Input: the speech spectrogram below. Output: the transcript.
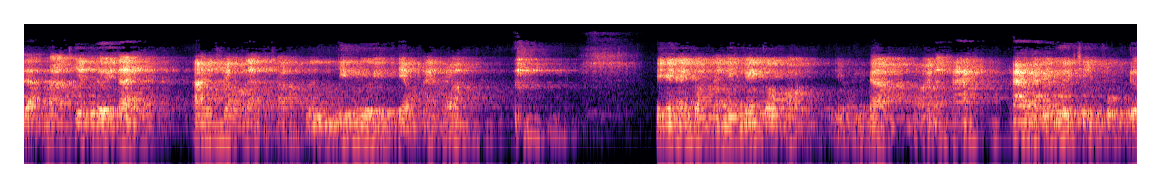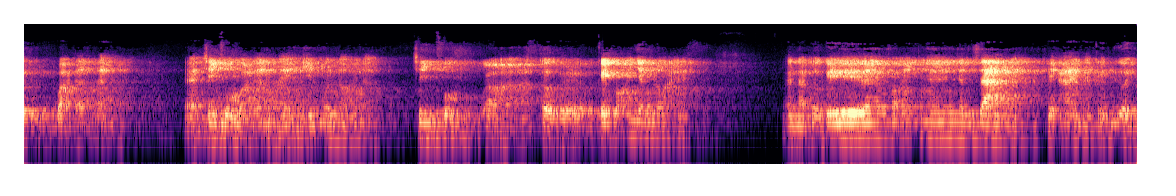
dạ ma thiên giới này. Ai khéo đạt pháp cú như người khéo hái hoa. Thì cái này còn là những cái câu hỏi như mình đã nói là ai ai là cái người chinh phục được quả đất này. À, chinh phục quả đất này ý muốn nói là chinh phục uh, ở cái cõi nhân loại này. Là ở cái cõi nhân gian này thì ai là cái người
